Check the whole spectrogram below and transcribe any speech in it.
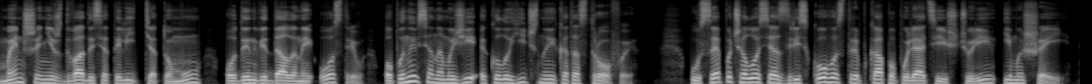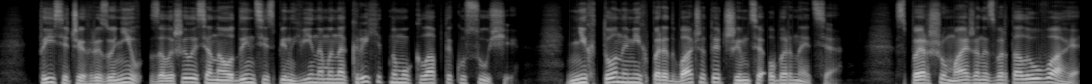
Менше ніж два десятиліття тому один віддалений острів опинився на межі екологічної катастрофи. Усе почалося з різкого стрибка популяції щурів і мишей. Тисячі гризунів залишилися наодинці з пінгвінами на крихітному клаптику суші. Ніхто не міг передбачити, чим це обернеться. Спершу майже не звертали уваги,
